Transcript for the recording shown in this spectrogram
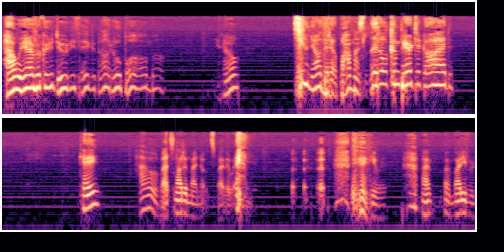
how are we ever going to do anything about Obama? You know? Do you know that Obama's little compared to God? Okay? Oh, that's not in my notes, by the way. anyway, I, I might even.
